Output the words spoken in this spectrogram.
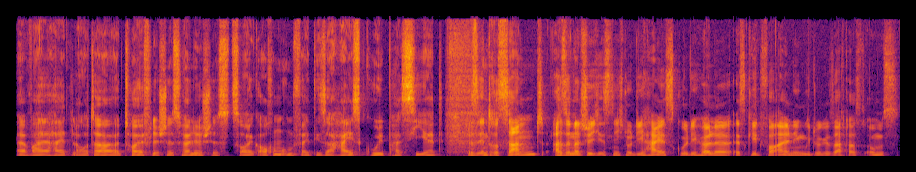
äh, weil halt lauter teuflisches, höllisches Zeug auch im Umfeld dieser Highschool passiert. Das ist interessant. Also natürlich ist nicht nur die Highschool die Hölle, es geht vor allen Dingen, wie du gesagt hast, ums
